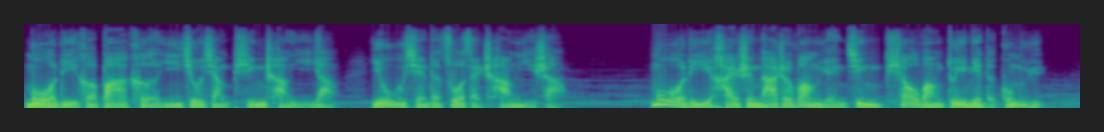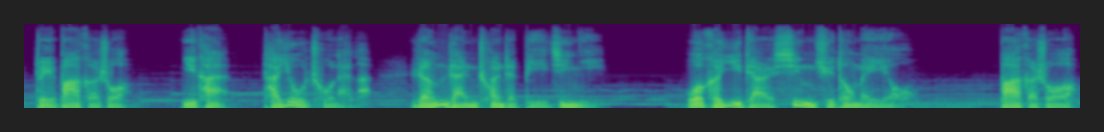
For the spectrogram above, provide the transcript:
茉莉和巴克依旧像平常一样悠闲地坐在长椅上。茉莉还是拿着望远镜眺望对面的公寓，对巴克说：“你看，他又出来了，仍然穿着比基尼。我可一点兴趣都没有。”巴克说：“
